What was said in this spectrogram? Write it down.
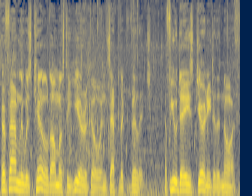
Her family was killed almost a year ago in Zeplik village, a few days' journey to the north.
